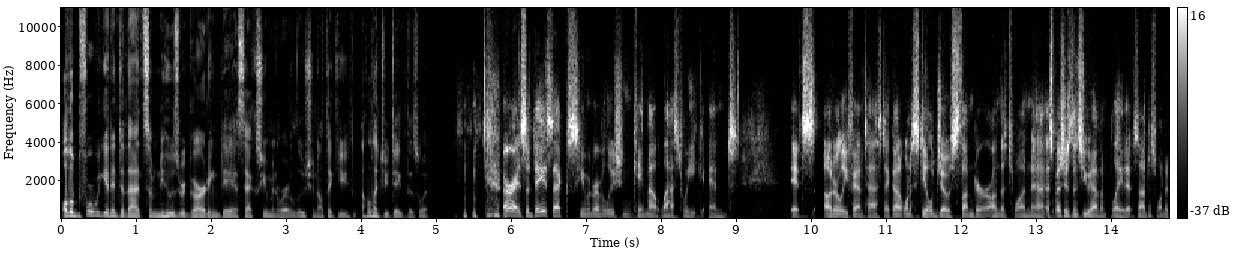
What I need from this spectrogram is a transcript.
Although before we get into that, some news regarding Deus Ex Human Revolution. I'll take you. I'll let you take this one. All right. So Deus Ex Human Revolution came out last week, and it's utterly fantastic. I don't want to steal Joe's thunder on this one, uh, especially since you haven't played it. So I just want to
